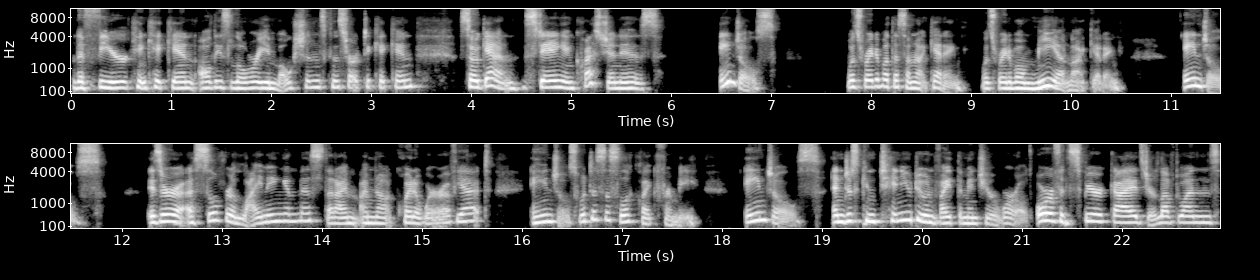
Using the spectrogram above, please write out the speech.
the fear can kick in. All these lower emotions can start to kick in. So again staying in question is angels. What's right about this i'm not getting? What's right about me i'm not getting? Angels. Is there a silver lining in this that I'm I'm not quite aware of yet? Angels, what does this look like for me? Angels, and just continue to invite them into your world. Or if it's spirit guides, your loved ones,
